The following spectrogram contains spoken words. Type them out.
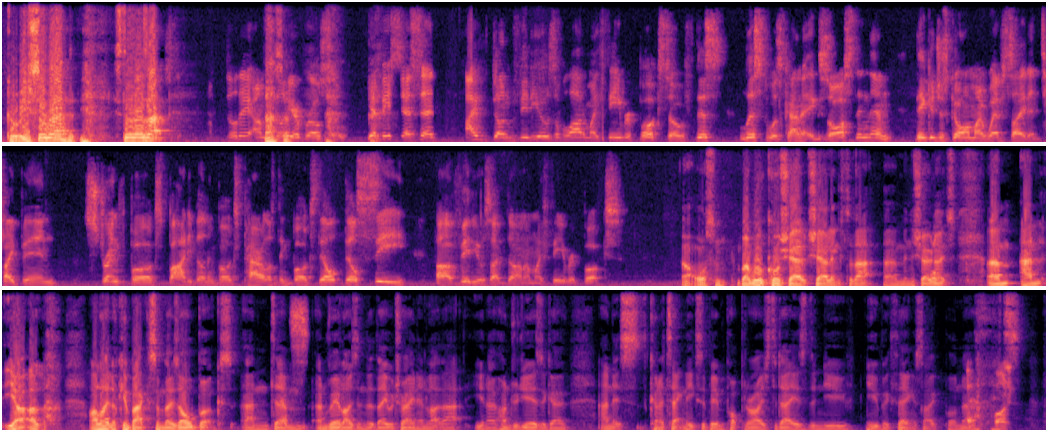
Cool. Are you still there? still there, Zach? I'm still there. I'm still here, bro. So yeah, basically, I said I've done videos of a lot of my favorite books. So if this list was kind of exhausting them, they could just go on my website and type in strength books, bodybuilding books, powerlifting books. They'll they'll see uh, videos I've done on my favorite books. Oh, awesome. Well, we'll of course share share links to that um, in the show cool. notes. Um, and yeah, I, I, like looking back at some of those old books and um, yes. and realizing that they were training like that, you know, hundred years ago, and it's kind of techniques that are being popularized today as the new new big thing. It's like, well, no.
